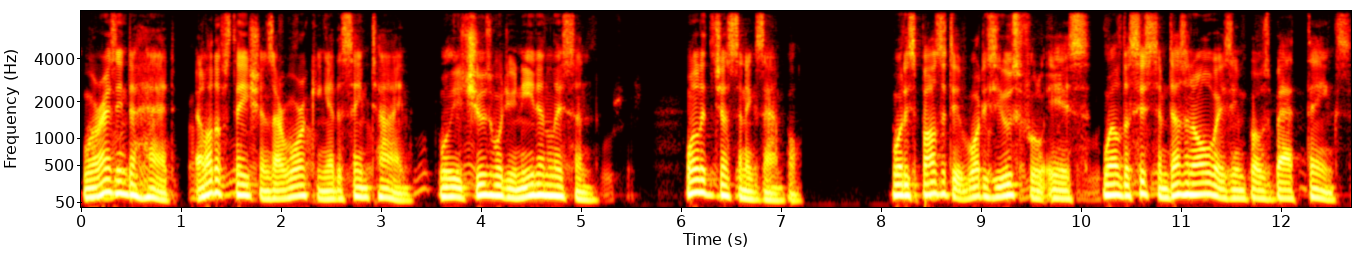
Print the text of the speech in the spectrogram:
Whereas in the head, a lot of stations are working at the same time. Will you choose what you need and listen? Well, it's just an example. What is positive, what is useful is, well, the system doesn't always impose bad things.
